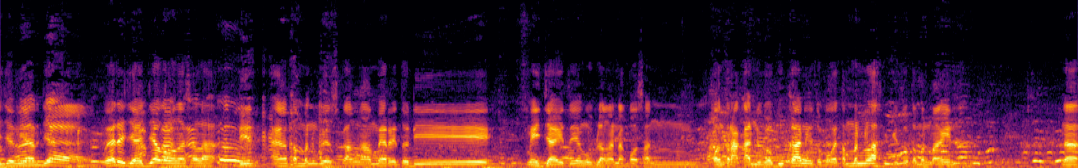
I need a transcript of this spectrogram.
Jaja. Anjay. Gue ada Jaja kalau nggak salah. Di, yang temen gue suka ngamer itu di meja itu yang gue bilang anak kosan kontrakan juga bukan itu pokoknya temen lah gitu temen main. Nah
